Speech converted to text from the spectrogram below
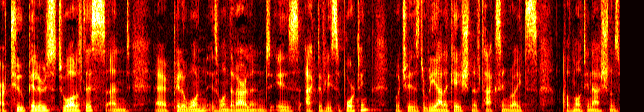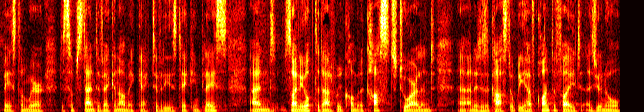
are two pillars to all of this. And uh, pillar one is one that Ireland is actively supporting, which is the reallocation of taxing rights of multinationals based on where the substantive economic activity is taking place. And signing up to that will come at a cost to Ireland, uh, and it is a cost that we have quantified, as you know,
